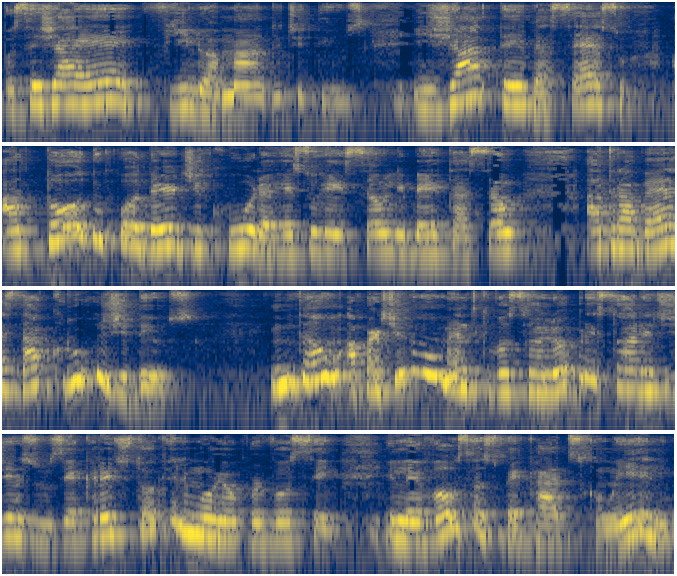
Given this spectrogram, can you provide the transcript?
Você já é filho amado de Deus e já teve acesso a todo o poder de cura, ressurreição, libertação através da cruz de Deus. Então, a partir do momento que você olhou para a história de Jesus e acreditou que ele morreu por você e levou seus pecados com ele,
